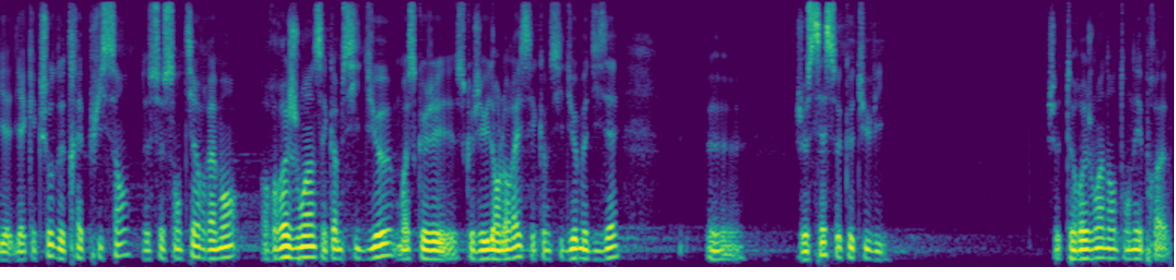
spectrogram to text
il y a quelque chose de très puissant de se sentir vraiment rejoint. C'est comme si Dieu, moi, ce que j'ai eu dans l'oreille, c'est comme si Dieu me disait euh, Je sais ce que tu vis. Je te rejoins dans ton épreuve.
